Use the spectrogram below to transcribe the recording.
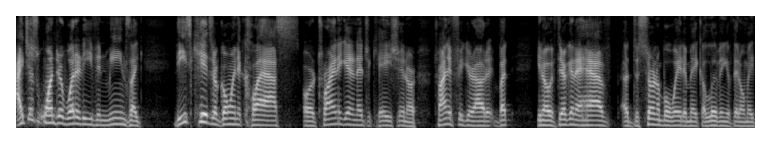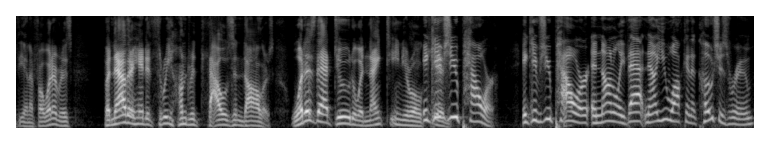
I just wonder what it even means. Like these kids are going to class or trying to get an education or trying to figure out it. But you know, if they're going to have a discernible way to make a living, if they don't make the NFL, whatever it is. But now they're handed three hundred thousand dollars. What does that do to a nineteen-year-old? It gives you power. It gives you power, and not only that, now you walk in a coach's room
